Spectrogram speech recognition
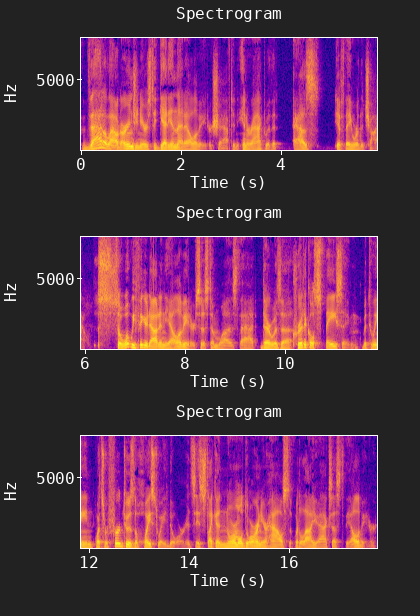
That allowed our engineers to get in that elevator shaft and interact with it as if they were the child. So, what we figured out in the elevator system was that there was a critical spacing between what's referred to as the hoistway door. It's, it's like a normal door in your house that would allow you access to the elevator,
